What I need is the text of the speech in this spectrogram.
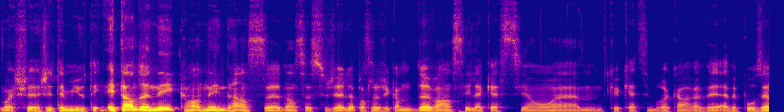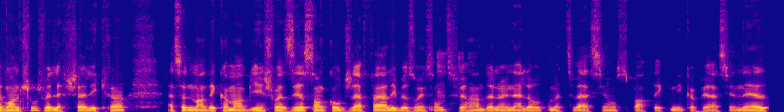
Oui, j'étais muté. Étant donné qu'on est dans ce, dans ce sujet-là, parce que là, j'ai comme devancé la question que Cathy Brocard avait, avait posée avant le show, je vais l'afficher à l'écran. à se demander comment bien choisir son coach d'affaires. Les besoins sont différents de l'un à l'autre, motivation, support technique, opérationnel.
